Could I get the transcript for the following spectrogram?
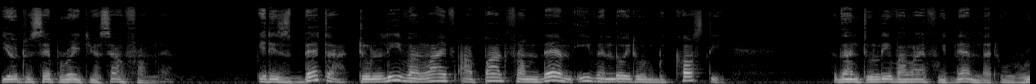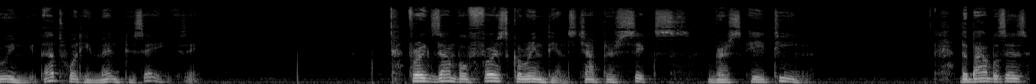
you're to separate yourself from them. It is better to live a life apart from them, even though it will be costly, than to live a life with them that will ruin you. That's what he meant to say, you see. For example, 1 Corinthians chapter 6, verse 18. The Bible says,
